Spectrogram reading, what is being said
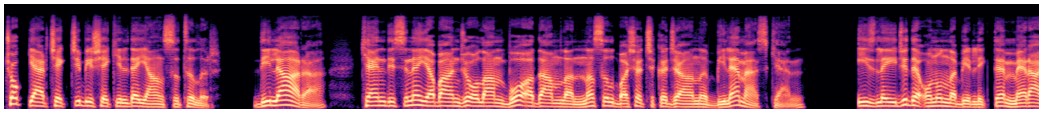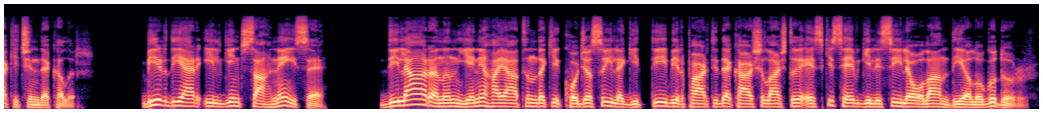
çok gerçekçi bir şekilde yansıtılır. Dilara, kendisine yabancı olan bu adamla nasıl başa çıkacağını bilemezken, izleyici de onunla birlikte merak içinde kalır. Bir diğer ilginç sahne ise, Dilara'nın yeni hayatındaki kocasıyla gittiği bir partide karşılaştığı eski sevgilisiyle olan diyalogudur.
